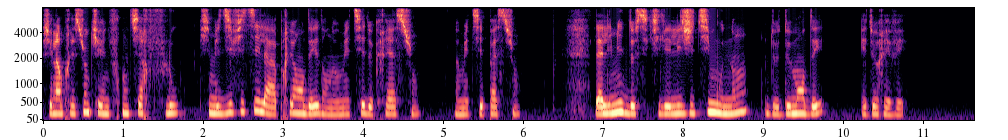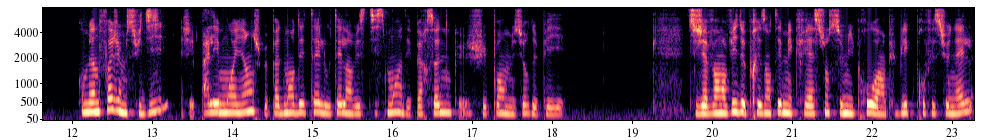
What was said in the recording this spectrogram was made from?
J'ai l'impression qu'il y a une frontière floue qui m'est difficile à appréhender dans nos métiers de création, nos métiers passion. La limite de ce qu'il est légitime ou non de demander et de rêver. Combien de fois je me suis dit, j'ai pas les moyens, je peux pas demander tel ou tel investissement à des personnes que je suis pas en mesure de payer. Si j'avais envie de présenter mes créations semi-pro à un public professionnel,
